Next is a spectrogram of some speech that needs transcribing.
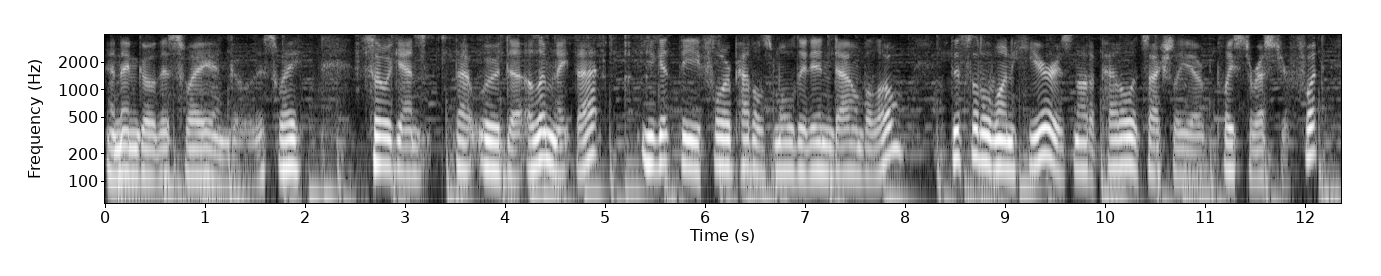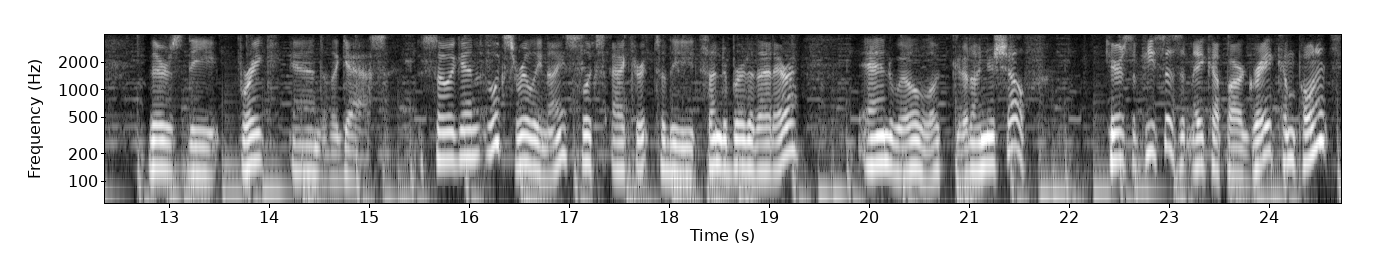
And then go this way and go this way. So again, that would uh, eliminate that. You get the floor pedals molded in down below. This little one here is not a pedal, it's actually a place to rest your foot. There's the brake and the gas. So again, it looks really nice, looks accurate to the Thunderbird of that era, and will look good on your shelf. Here's the pieces that make up our gray components,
